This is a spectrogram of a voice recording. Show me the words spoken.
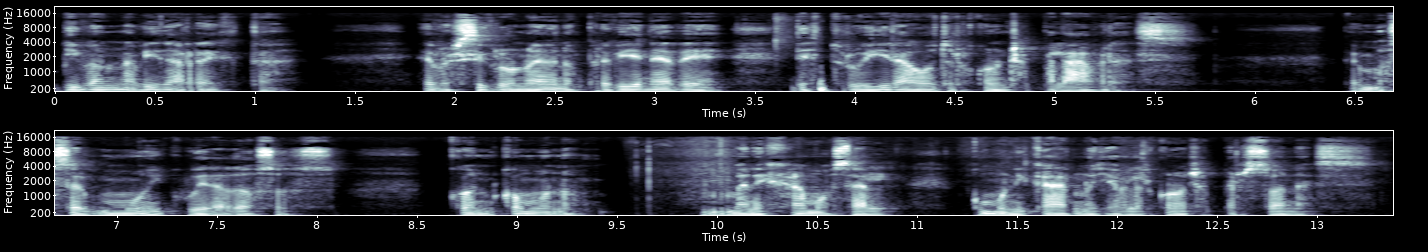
vivan una vida recta. El versículo 9 nos previene de destruir a otros con otras palabras. Debemos ser muy cuidadosos con cómo nos manejamos al comunicarnos y hablar con otras personas.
